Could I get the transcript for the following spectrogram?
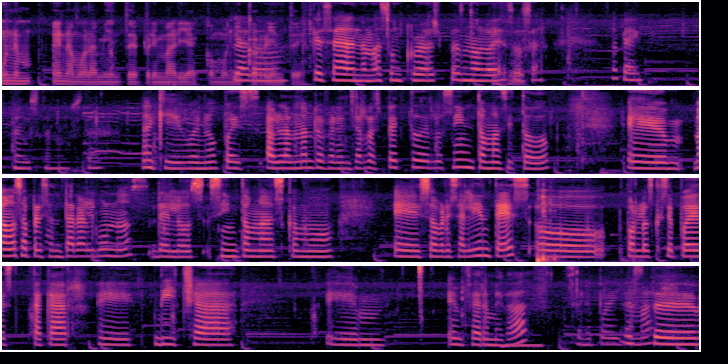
un em- enamoramiento de primaria común y corriente. que sea nada más un crush, pues no lo es, o sea. Ok, me gusta, me gusta. Aquí, bueno, pues hablando en referencia al respecto de los síntomas y todo, eh, vamos a presentar algunos de los síntomas como eh, sobresalientes o por los que se puede destacar eh, dicha em, enfermedad, se le puede llamar. Este,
